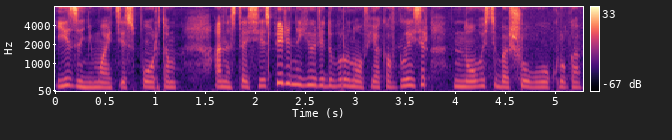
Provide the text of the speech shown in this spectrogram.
и занимайтесь спортом. Анастасия Спирина, Юрий Добрунов, Яков Глейзер. Новости Большого округа.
